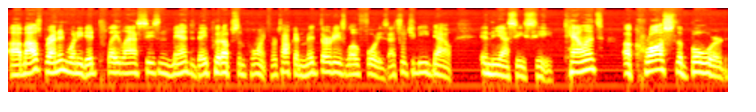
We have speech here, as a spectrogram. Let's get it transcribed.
Uh, Myles Brennan, when he did play last season, man, did they put up some points. We're talking mid 30s, low 40s. That's what you need now in the SEC. Talent across the board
